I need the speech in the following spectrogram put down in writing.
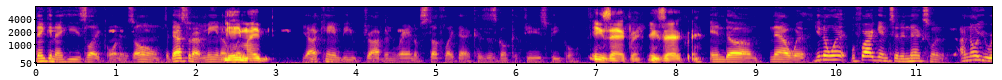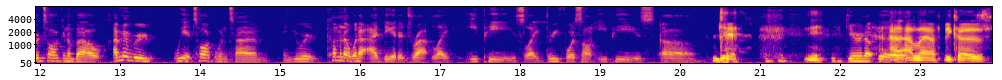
thinking that he's like on his own, but that's what I mean. I'm Yeah, he might. y'all can't be dropping random stuff like that because it's gonna confuse people. Exactly, exactly. And um, now with you know what? Before I get into the next one, I know you were talking about. I remember we had talked one time, and you were coming up with an idea to drop like EPs, like three, four song EPs. Uh, Yeah, yeah. gearing up the. I, I laugh because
